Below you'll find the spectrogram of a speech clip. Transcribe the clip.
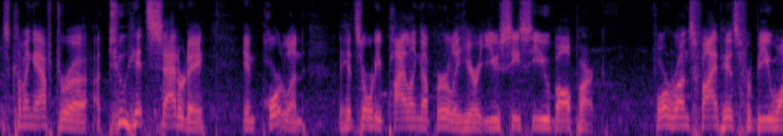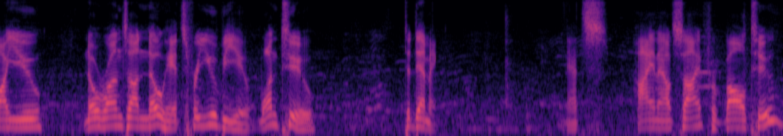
This coming after a, a two hit Saturday in Portland. The hits already piling up early here at UCCU Ballpark. Four runs, five hits for BYU. No runs on no hits for UVU. 1 2 to Deming. That's high and outside for ball two.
